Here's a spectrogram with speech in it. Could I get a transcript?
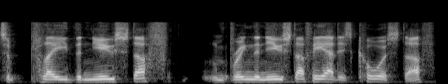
to play the new stuff and bring the new stuff. He had his core stuff.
